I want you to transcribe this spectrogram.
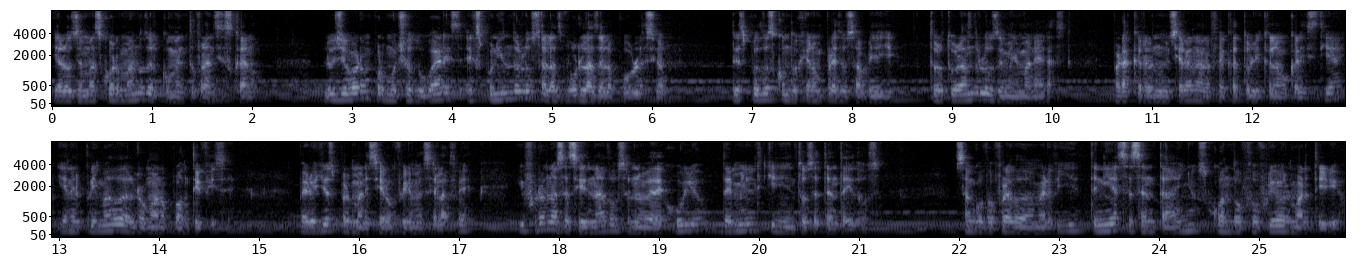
y a los demás cohermanos del convento franciscano. Los llevaron por muchos lugares exponiéndolos a las burlas de la población. Después los condujeron presos a Brielle, torturándolos de mil maneras, para que renunciaran a la fe católica en la Eucaristía y en el primado del romano pontífice, pero ellos permanecieron firmes en la fe y fueron asesinados el 9 de julio de 1572. San Godofredo de Merville tenía 60 años cuando sufrió el martirio.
